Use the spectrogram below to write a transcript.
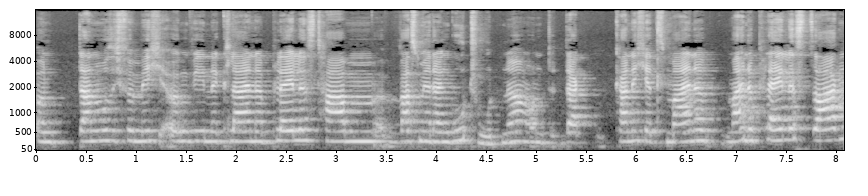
Und dann muss ich für mich irgendwie eine kleine Playlist haben, was mir dann gut tut. Ne? Und da kann ich jetzt meine, meine Playlist sagen,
